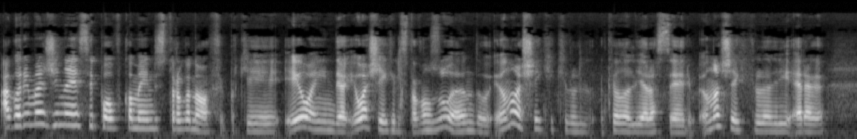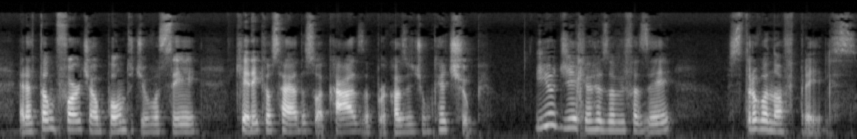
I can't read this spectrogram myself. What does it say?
Agora imagina esse povo comendo estrogonofe, porque eu ainda, eu achei que eles estavam zoando. Eu não achei que aquilo, aquilo ali era sério. Eu não achei que aquilo ali era, era tão forte ao ponto de você querer que eu saia da sua casa por causa de um ketchup. E o dia que eu resolvi fazer estrogonofe para eles.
